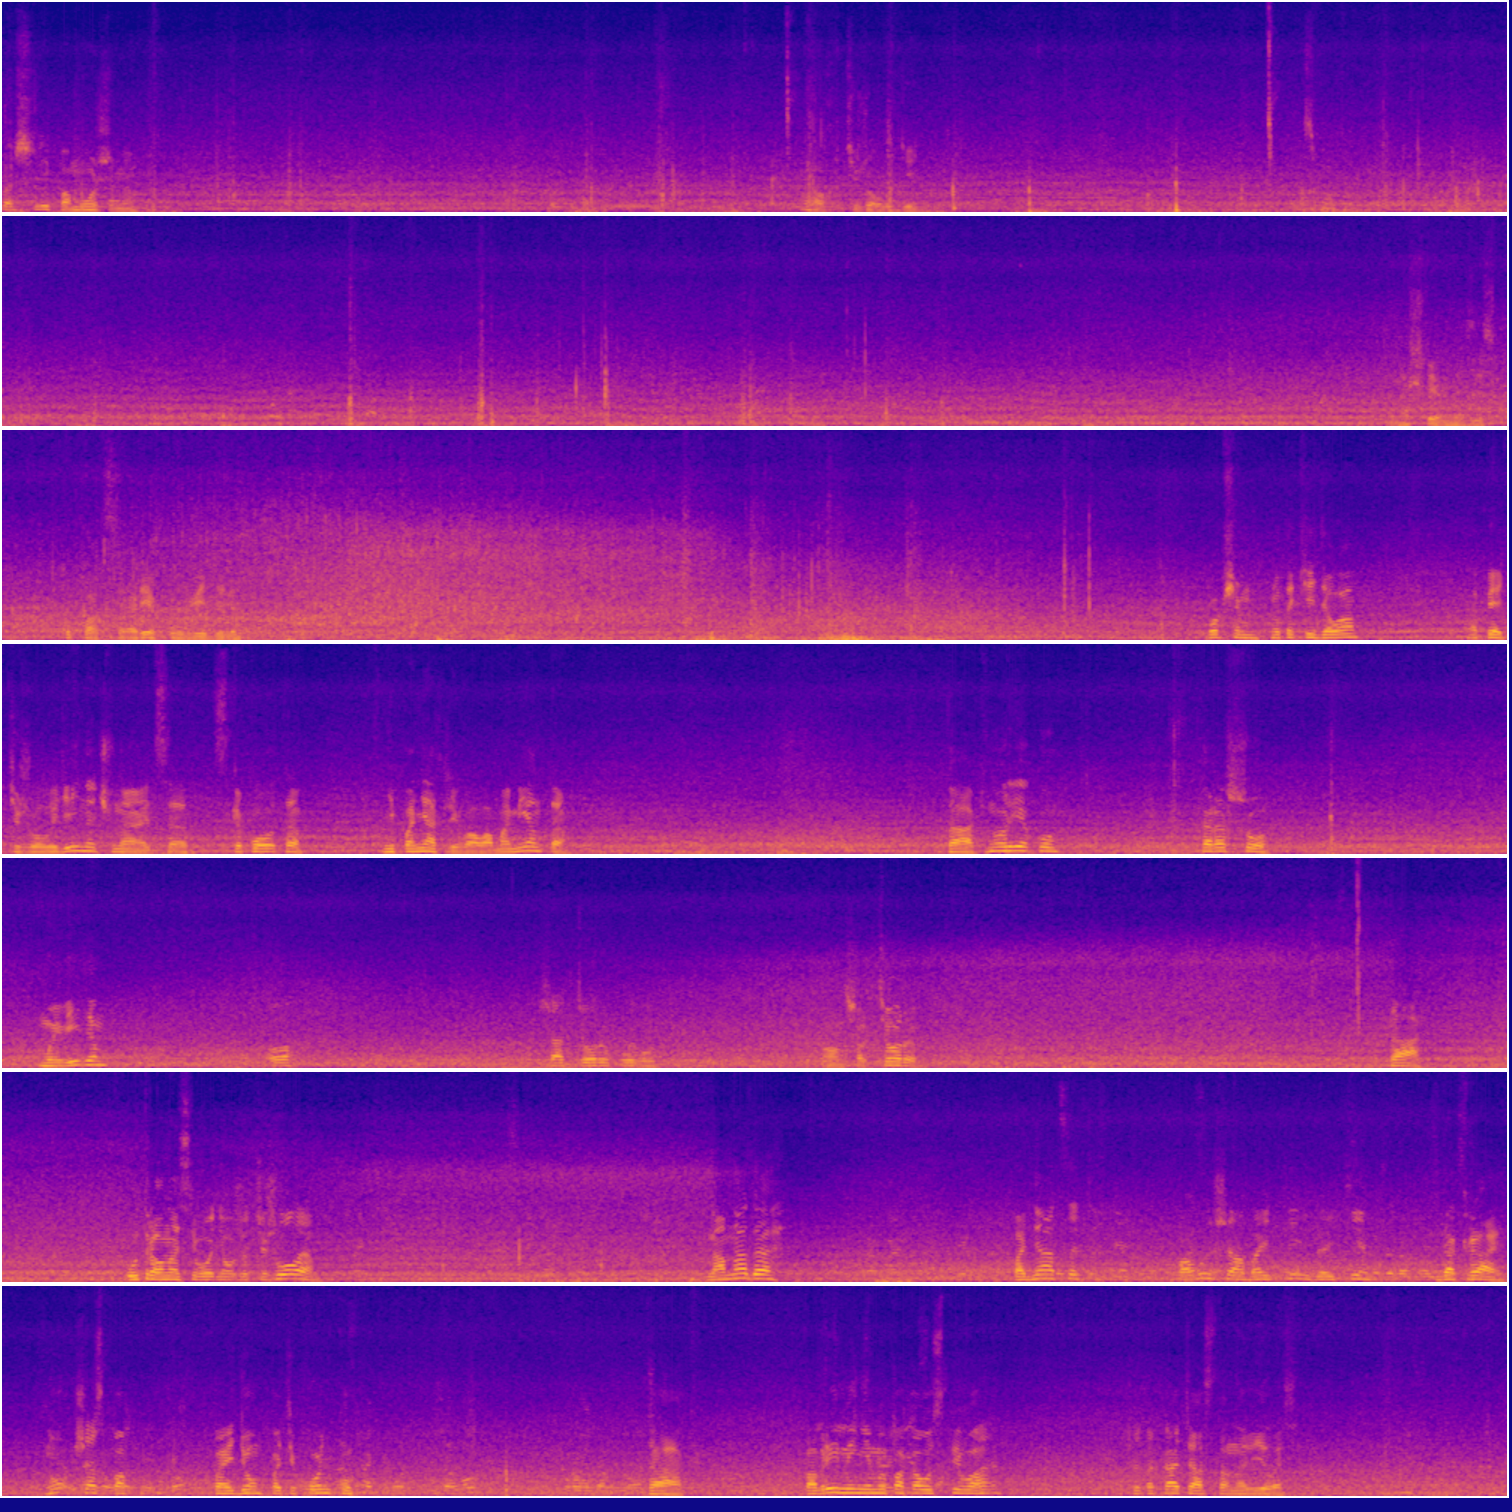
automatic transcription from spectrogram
Пошли, поможем им. Ох, тяжелый день. Посмотрим. Нашли они здесь купаться, реку увидели. В общем, вот такие дела. Опять тяжелый день начинается с какого-то непонятливого момента. Так, ну реку хорошо мы видим. О, шахтеры плывут. Вон шахтеры. Так. Утро у нас сегодня уже тяжелое. Нам надо подняться повыше, обойти дойти до края. Ну, сейчас пойдем потихоньку. Так. По времени мы пока успеваем. Что-то Катя остановилась.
